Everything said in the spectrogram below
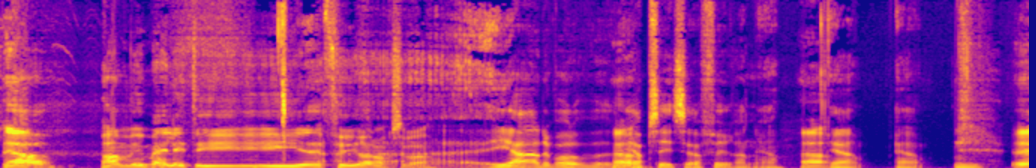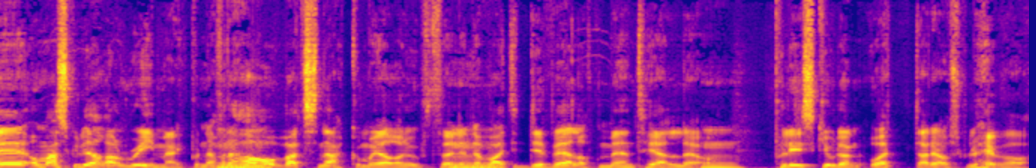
Ja, han var ju med lite i, i fyran också va? Eh, Ja, det var, ja, Ja. precis. Ja, fyran ja. Ja. Ja, ja. Mm. Eh, om man skulle göra en remake på den här. För Mm. det har varit snack om att göra en uppföljning. Mm. Det har varit i development hell då. Mm. Polisskolan 8 då skulle det vara.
